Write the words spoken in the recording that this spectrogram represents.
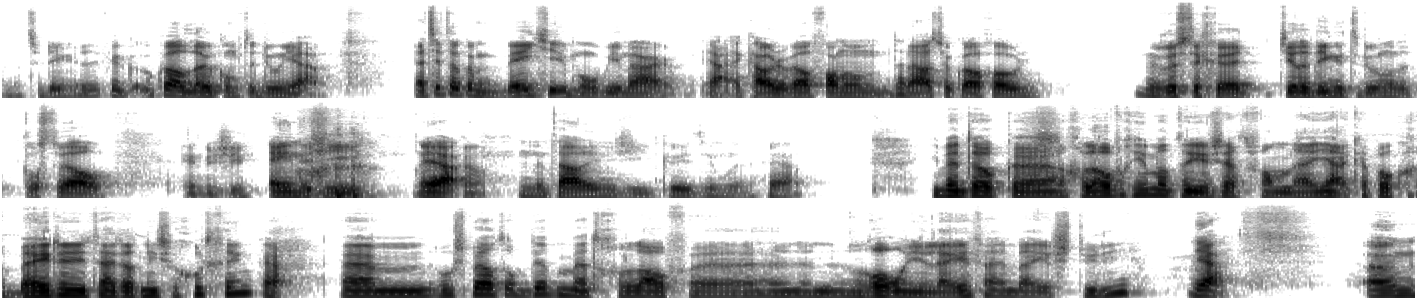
En dat soort dingen. Dat vind ik ook wel leuk om te doen, ja. Het zit ook een beetje in mijn hobby, maar ja, ik hou er wel van om daarnaast ook wel gewoon rustige, chille dingen te doen. Want het kost wel energie. energie. ja, Ja. mentale energie kun je het noemen. Ja. Je bent ook een gelovig iemand en je zegt van eh, ja, ik heb ook gebeden in die tijd dat het niet zo goed ging. Ja. Ehm, hoe speelt op dit moment geloof eh, een, een rol in je leven en bij je studie? Ja, Ehm,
